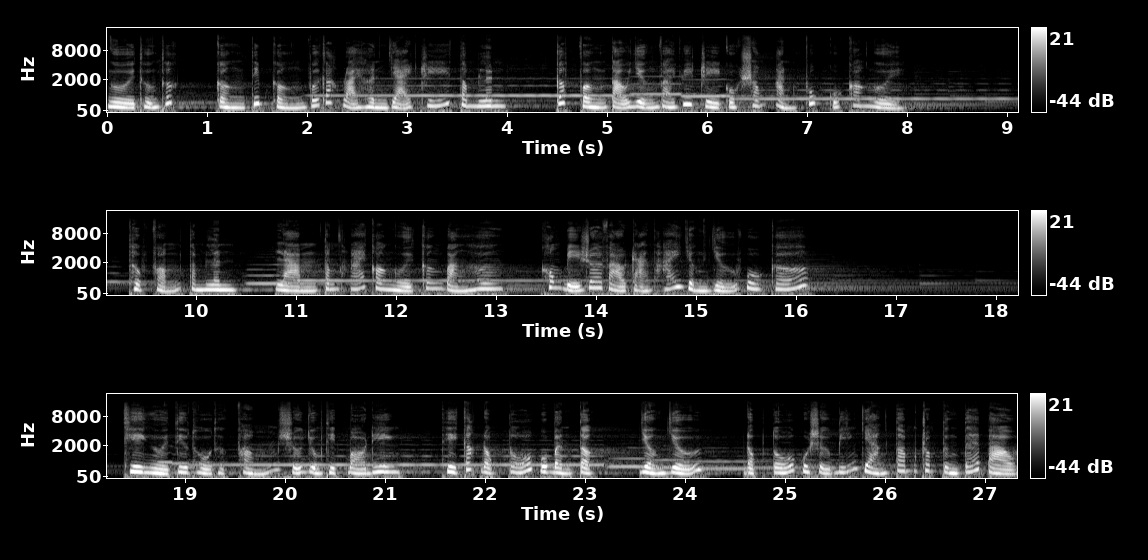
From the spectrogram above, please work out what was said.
người thưởng thức cần tiếp cận với các loại hình giải trí tâm linh, góp phần tạo dựng và duy trì cuộc sống hạnh phúc của con người. Thực phẩm tâm linh làm tâm thái con người cân bằng hơn, không bị rơi vào trạng thái giận dữ vô cớ. Khi người tiêu thụ thực phẩm sử dụng thịt bò điên, thì các độc tố của bệnh tật, giận dữ, độc tố của sự biến dạng tâm trong từng tế bào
